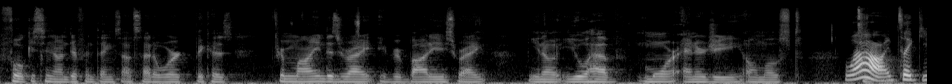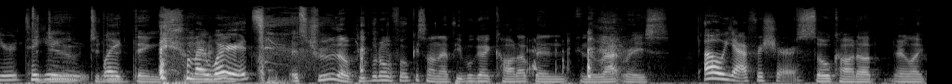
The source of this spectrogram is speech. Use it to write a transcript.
focusing on different things outside of work because if your mind is right, if your body is right, you know, you'll have more energy almost. Wow, to, it's like you're taking to do, to like things. my words. I mean? It's true though. People don't focus on that. People get caught up in in the rat race. Oh yeah, for sure. So caught up. They're like,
